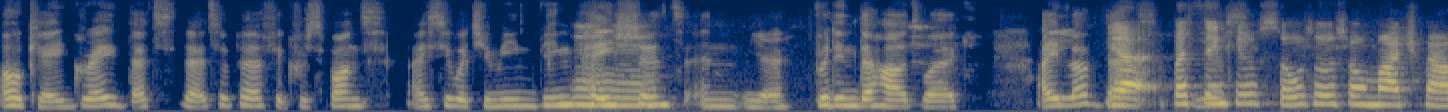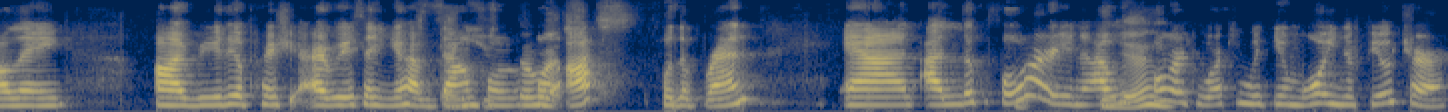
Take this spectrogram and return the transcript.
okay great that's that's a perfect response i see what you mean being Mhm. patient and yeah put in the hard work i love that Yeah, but thank you so so so much, Marlene. I really appreciate everything you have done for, so for us, for the brand. And I look forward, you know, I look Yeah. forward to working with you more in the future.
